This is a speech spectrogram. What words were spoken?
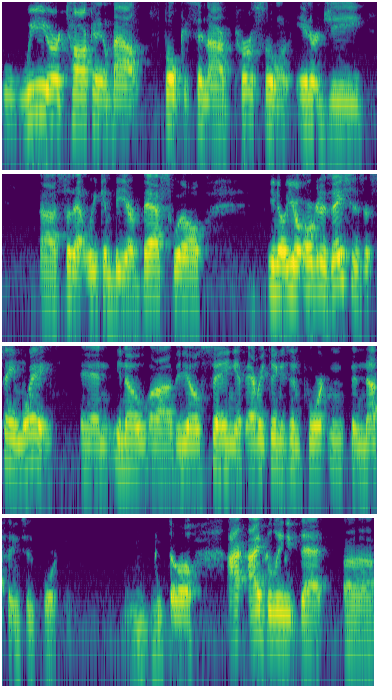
we are talking about focusing our personal energy uh, so that we can be our best. Well, you know, your organization is the same way. And you know, uh, the old saying, if everything is important, then nothing's important. Mm-hmm. So I, I believe that uh,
